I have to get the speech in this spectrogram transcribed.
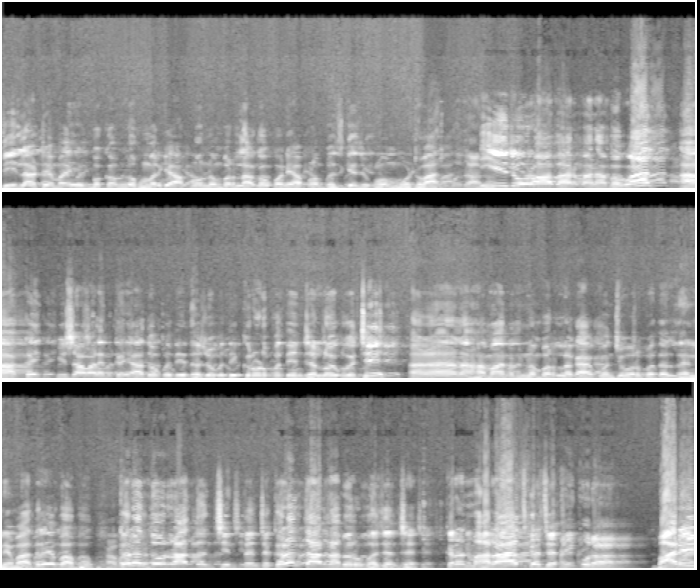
દી લાટે માં બકમ લોક મર ગયા આપણો નંબર લાગો કોને આપણો ભજગે જગો મોટવા ઈ જોરો આભાર મારા ભગવાન. હા કંઈક પીસા વાળે ને કઈ ધજોપતિ કરોડપતિ ને જલ્લો પછી અને હમાર નંબર લગાયો કોણ જોર બદલ ધન્યવાદ રે બાપુ કરન તો રાતન ચિંતન છે કરન તાર ના બેરો ભજન છે કરન મહારાજ કે છે અહીં કોરા બારી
